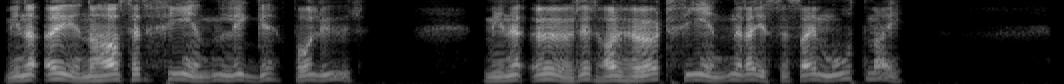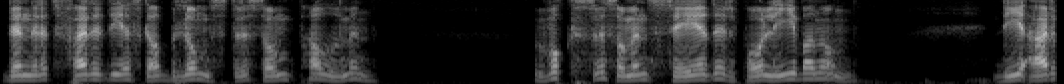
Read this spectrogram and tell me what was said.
Mine øyne har sett fienden ligge på lur. Mine ører har hørt fienden reise seg mot meg. Den rettferdige skal blomstre som palmen, vokse som en seder på Libanon. De er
